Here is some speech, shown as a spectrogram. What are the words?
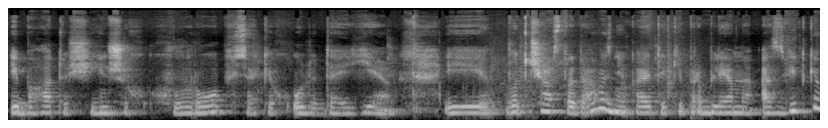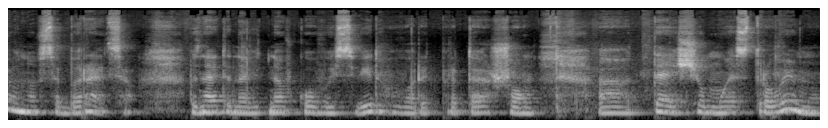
і багато ще інших хвороб, всяких у людей є. І от часто да, виникають такі проблеми. А звідки воно все береться? Ви знаєте, навіть науковий світ говорить про те, що е, те, що ми строїмо.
